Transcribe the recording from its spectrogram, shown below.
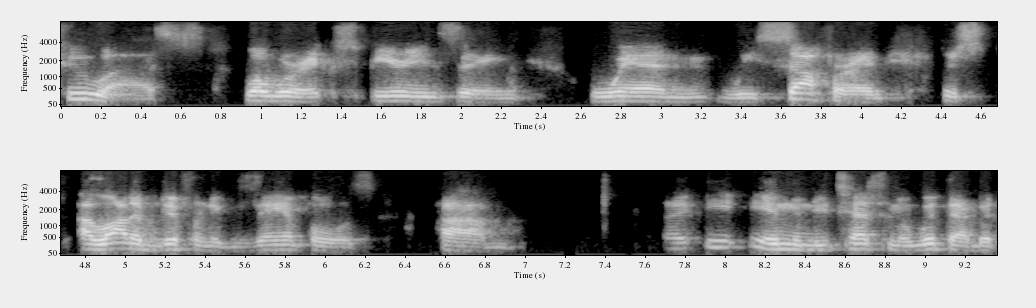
to us, what we're experiencing when we suffer. And there's a lot of different examples um, in the New Testament with that. But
